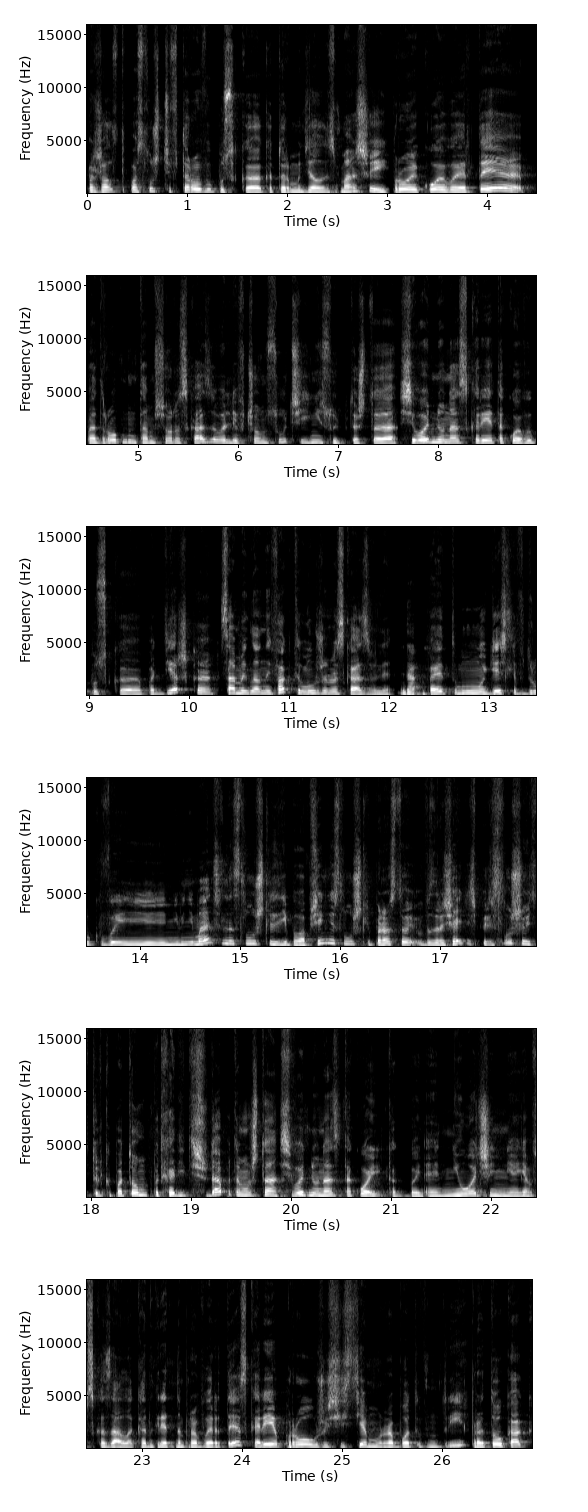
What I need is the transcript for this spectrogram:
пожалуйста, послушайте второй выпуск, э, который мы делали с Машей про ЭКО и ВРТ. Подробно там все рассказывали, в чем суть и не суть. Потому что сегодня у нас скорее такой выпуск э, поддержка. Самые главные факты мы уже рассказывали. Да. Поэтому, если вдруг вы невнимательно слушали, либо вообще не слушали, просто возвращайтесь, переслушивайте, только потом подходите сюда, потому что сегодня у нас такой, как бы, э, не очень, я бы сказала, конкретно про ВРТ, скорее про уже систему работы внутри, про то, как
